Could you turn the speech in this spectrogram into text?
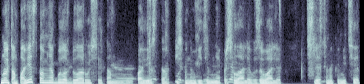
Ну и там повестка у меня была в Беларуси, там повестка в письменном виде мне присылали, вызывали в Следственный комитет.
